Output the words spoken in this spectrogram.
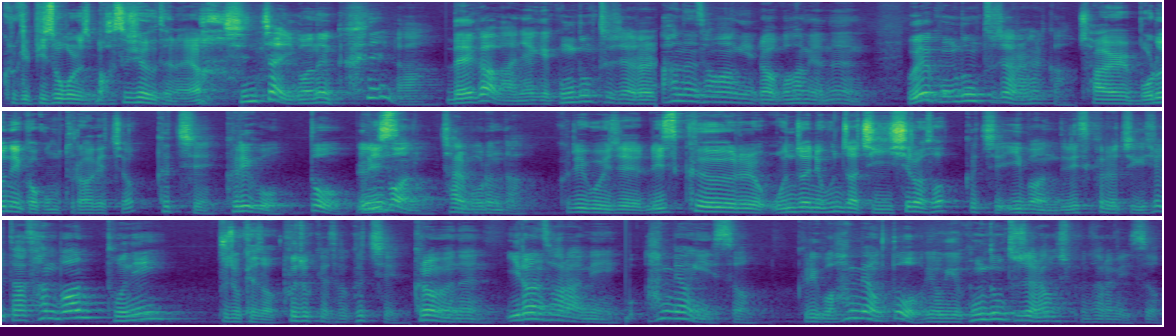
그렇게 비속어를 막 쓰셔도 되나요? 진짜 이거는 큰일 나 내가 만약에 공동투자를 하는 상황이라고 하면은 왜 공동투자를 할까? 잘 모르니까 공투를 하겠죠? 그치 그리고 또 리스- 1번 잘 모른다 그리고 이제 리스크를 온전히 혼자 지기 싫어서? 그치 2번. 리스크를 지기 싫다. 3번 돈이 부족해서. 부족해서. 그치. 그러면은 이런 사람이 한 명이 있어. 그리고 한 명 또 여기 공동 투자를 하고 싶은 사람이 있어.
